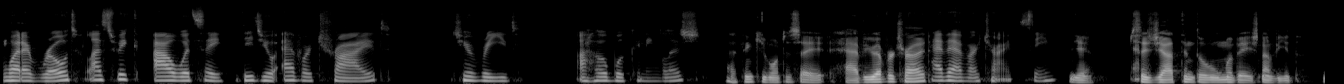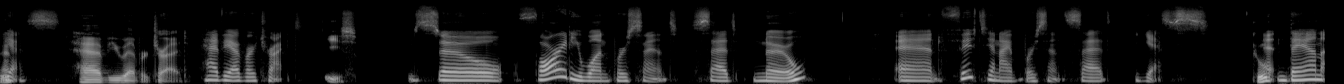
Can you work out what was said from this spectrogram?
what I wrote last week, I would say, Did you ever tried to read a whole book in English? I think you want to say, have you ever tried? Have you ever tried? See? Yeah. Você já tentou uma vez na vida, né? Yes. Have you ever tried? Have you ever tried? Isso. So 41% said no, and 59% said yes. Cool. And then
